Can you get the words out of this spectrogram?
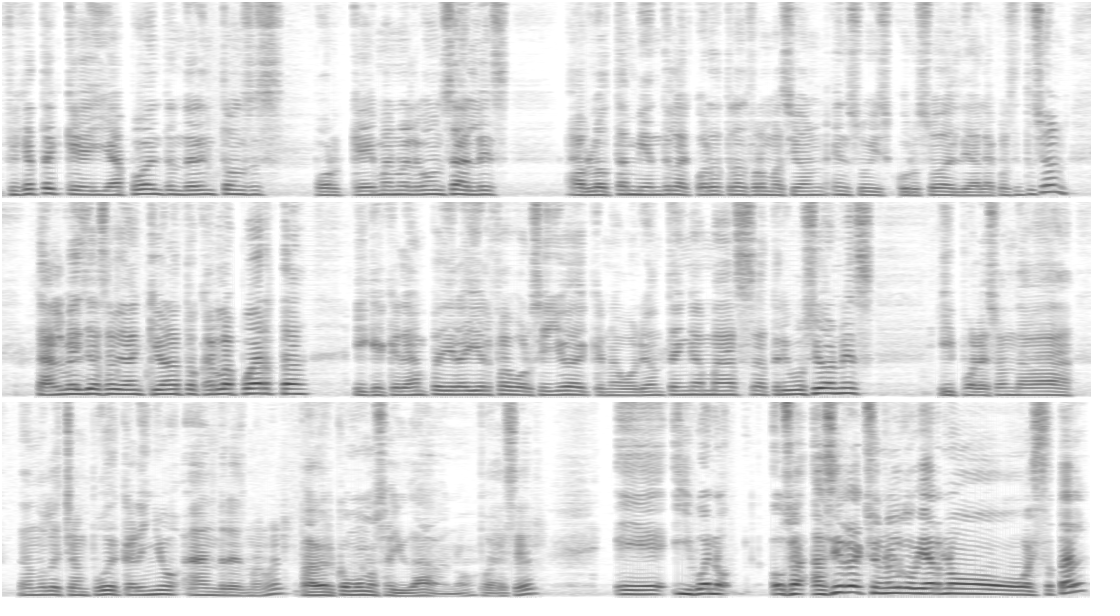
Fíjate que ya puedo entender entonces por qué Manuel González habló también de la cuarta transformación en su discurso del Día de la Constitución. Tal vez ya sabían que iban a tocar la puerta y que querían pedir ahí el favorcillo de que Nuevo León tenga más atribuciones y por eso andaba dándole champú de cariño a Andrés Manuel. Para ver cómo nos ayudaba, ¿no? Puede ser. Eh, y bueno, o sea, así reaccionó el gobierno estatal.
